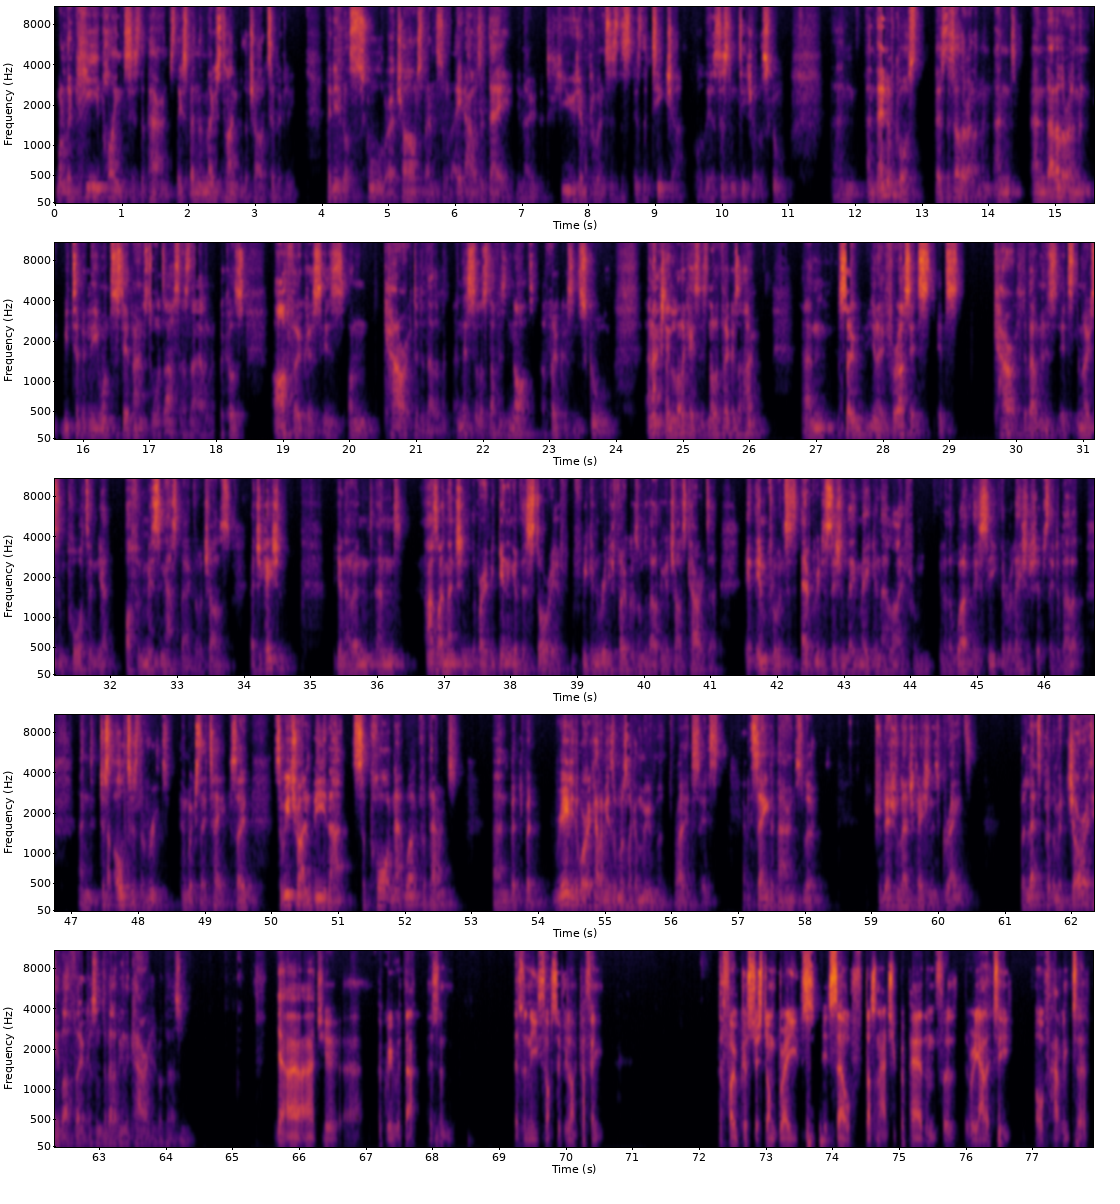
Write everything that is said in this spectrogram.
One of the key points is the parents. They spend the most time with the child typically. Then you've got school where a child spends sort of eight hours a day. You know, huge influence is the, is the teacher or the assistant teacher at the school. And, and then, of course, there's this other element. And, and that other element, we typically want to steer parents towards us as that element because our focus is on character development. And this sort of stuff is not a focus in school. And actually, in a lot of cases, it's not a focus at home. Um, so, you know, for us, it's, it's character development is it's the most important yet often missing aspect of a child's education you know and and as I mentioned at the very beginning of this story, if, if, we can really focus on developing a child's character, it influences every decision they make in their life, from you know the work they seek, the relationships they develop, and just alters the route in which they take. So, so we try and be that support network for parents, and but but really, the Warrior Academy is almost like a movement, right? It's it's it's saying to parents, look, traditional education is great, but let's put the majority of our focus on developing the character of a person. Yeah, I, actually uh, agree with that as an as an ethos, if you like. I think the focus just on grades itself doesn't actually prepare them for the reality of having to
